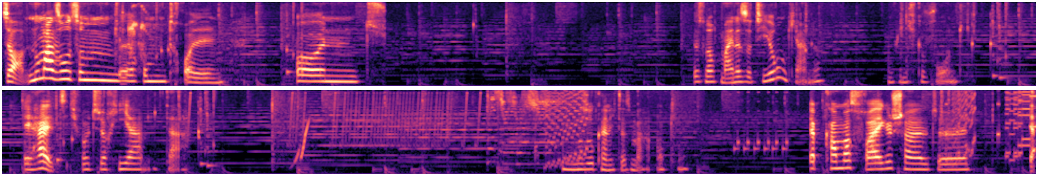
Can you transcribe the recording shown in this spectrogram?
So, nur mal so zum äh, Rumtrollen. Und... Ist noch meine Sortierung? Ja, ne? Irgendwie nicht gewohnt. Ey, halt. Ich wollte doch hier... Da. Nur so kann ich das machen. Okay. Ich habe kaum was freigeschaltet. Da.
